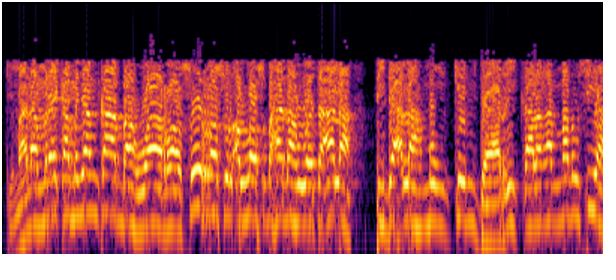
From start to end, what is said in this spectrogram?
di mana mereka menyangka bahwa rasul-rasul Allah Subhanahu wa taala tidaklah mungkin dari kalangan manusia.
